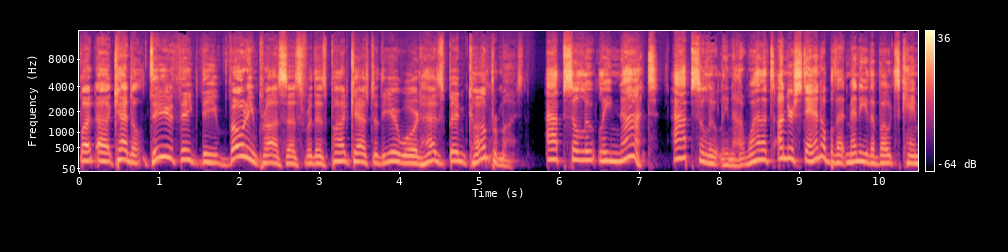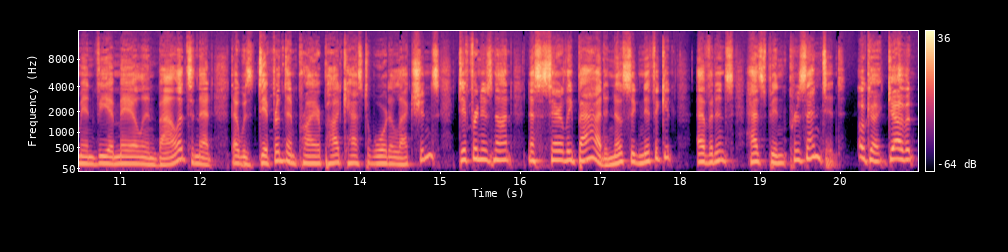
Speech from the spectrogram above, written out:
But, uh, Kendall, do you think the voting process for this Podcast of the Year Award has been compromised? Absolutely not. Absolutely not. While it's understandable that many of the votes came in via mail in ballots and that that was different than prior podcast award elections, different is not necessarily bad, and no significant evidence has been presented. Okay, Gavin,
